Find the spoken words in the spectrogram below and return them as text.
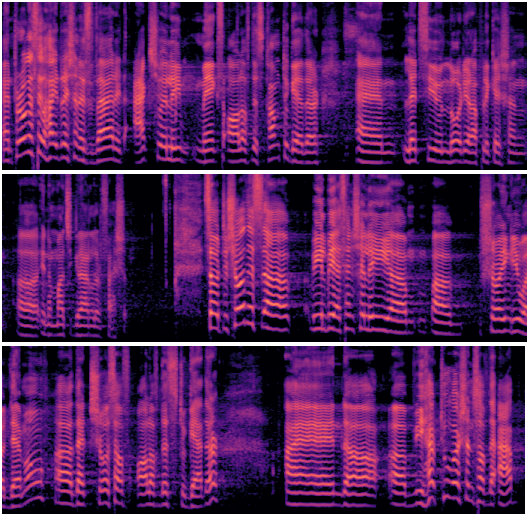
and progressive hydration is where it actually makes all of this come together and lets you load your application uh, in a much granular fashion. So to show this, uh, we'll be essentially um, uh, showing you a demo uh, that shows off all of this together. And uh, uh, we have two versions of the app.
